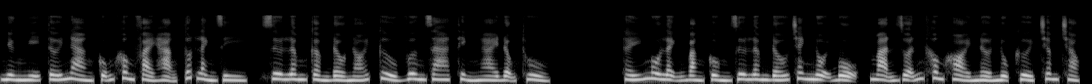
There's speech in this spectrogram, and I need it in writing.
Nhưng nghĩ tới nàng cũng không phải hạng tốt lành gì, dư lâm cầm đầu nói cửu vương ra thỉnh ngài động thủ. Thấy ngô lệnh bằng cùng dư lâm đấu tranh nội bộ, mạn duẫn không khỏi nở nụ cười châm chọc.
